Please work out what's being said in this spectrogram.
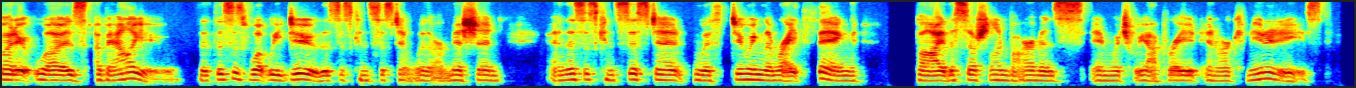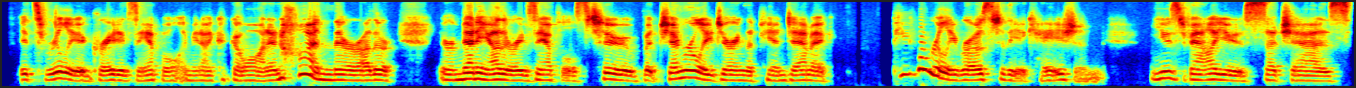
But it was a value that this is what we do. This is consistent with our mission. And this is consistent with doing the right thing by the social environments in which we operate in our communities it's really a great example. I mean, I could go on and on. There are other, there are many other examples too, but generally during the pandemic, people really rose to the occasion, used values such as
